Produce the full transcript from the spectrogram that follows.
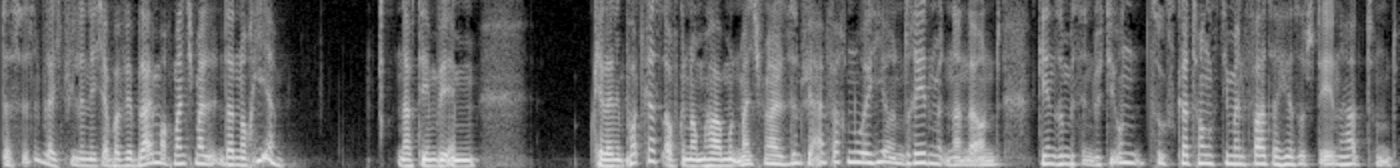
das wissen vielleicht viele nicht, aber wir bleiben auch manchmal dann noch hier, nachdem wir im Keller den Podcast aufgenommen haben und manchmal sind wir einfach nur hier und reden miteinander und gehen so ein bisschen durch die Umzugskartons, die mein Vater hier so stehen hat und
